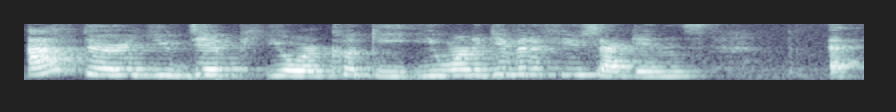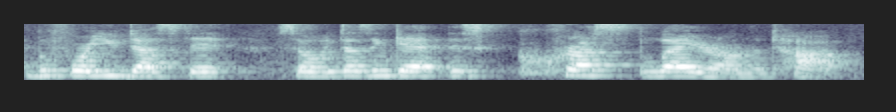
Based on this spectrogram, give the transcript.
After you dip your cookie, you want to give it a few seconds uh, before you dust it so it doesn't get this crust layer on the top.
